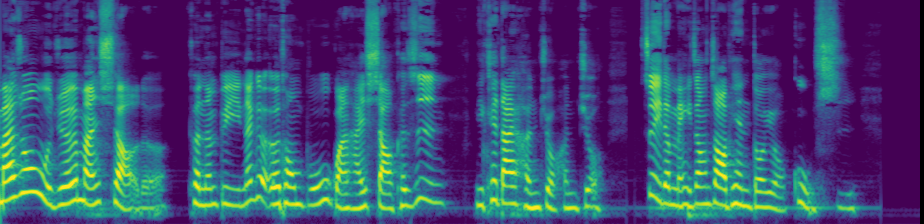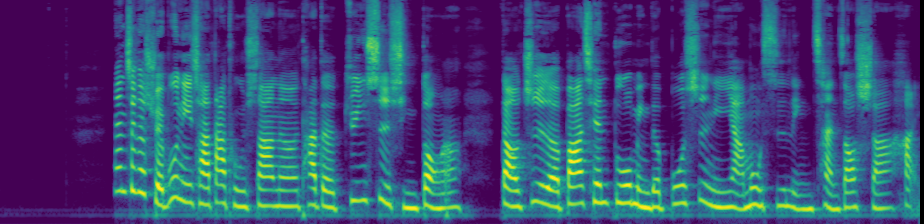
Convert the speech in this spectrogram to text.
白说，我觉得蛮小的，可能比那个儿童博物馆还小。可是你可以待很久很久。这里的每一张照片都有故事。但这个雪布尼查大屠杀呢，它的军事行动啊，导致了八千多名的波士尼亚穆斯林惨遭杀害。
